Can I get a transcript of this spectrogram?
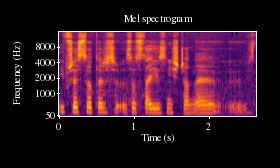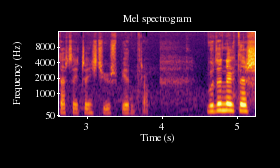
i przez to też zostaje zniszczone y, w znacznej części już piętro. Budynek też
